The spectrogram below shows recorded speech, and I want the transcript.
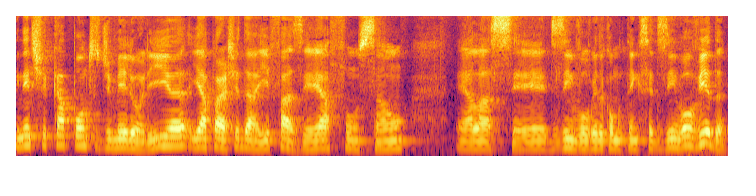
identificar pontos de melhoria e a partir daí fazer a função ela ser desenvolvida como tem que ser desenvolvida.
